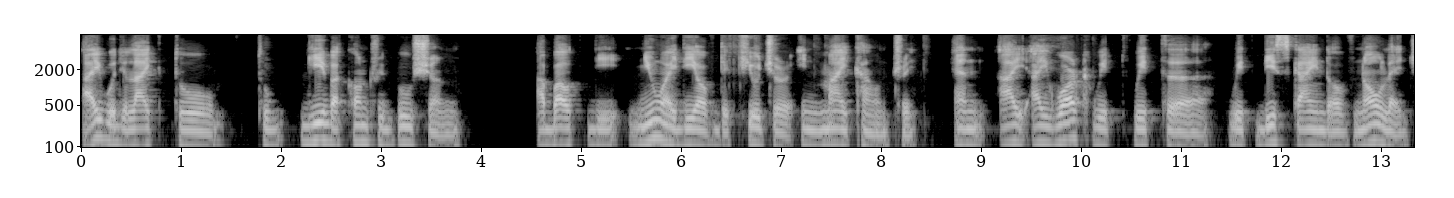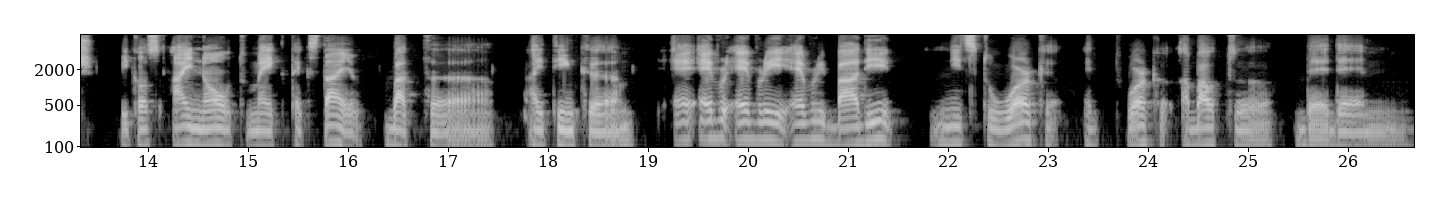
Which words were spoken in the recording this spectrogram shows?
I would like to, to give a contribution about the new idea of the future in my country. And i i work with with uh, with this kind of knowledge because i know to make textile. But uh, i think um, every every everybody needs to work and work about uh, the the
